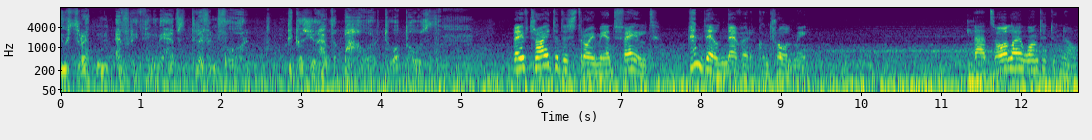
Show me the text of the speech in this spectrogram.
You threaten everything they have striven for, because you have the power to oppose them. They've tried to destroy me and failed. And they'll never control me. That's all I wanted to know.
